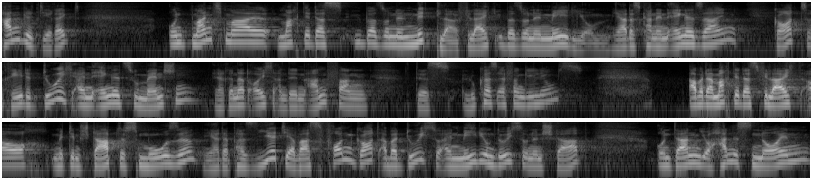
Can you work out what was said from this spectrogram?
handelt direkt. Und manchmal macht er das über so einen Mittler, vielleicht über so ein Medium. Ja, das kann ein Engel sein. Gott redet durch einen Engel zu Menschen. Erinnert euch an den Anfang des Lukasevangeliums. Aber da macht er das vielleicht auch mit dem Stab des Mose. Ja, da passiert ja was von Gott, aber durch so ein Medium, durch so einen Stab. Und dann Johannes 9,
